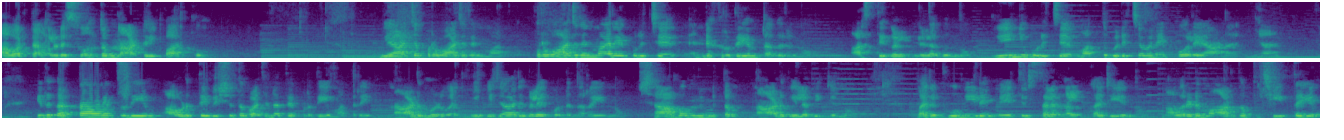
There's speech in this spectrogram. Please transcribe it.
അവർ തങ്ങളുടെ സ്വന്തം നാട്ടിൽ പാർക്കും. വ്യാജ പ്രവാചകന്മാർ പ്രവാചകന്മാരെ കുറിച്ച് എന്റെ ഹൃദയം തകരുന്നു അസ്ഥികൾ ഇളകുന്നു വീഞ്ഞു കുടിച്ച് മത്തു പിടിച്ചവനെ പോലെയാണ് ഞാൻ. ഇത് കർത്താവിനെ പ്രതിയും അവിടുത്തെ വിശുദ്ധ വചനത്തെ പ്രതിയും അത്രേ. നാട് മുഴുവൻ വ്യഭിചാരികളെ കൊണ്ട് നിറയുന്നു. ശാപം നിമിത്തം നാട് വിലപിക്കുന്നു. മരുഭൂമിയിലെ മേച്ചിൽ സ്ഥലങ്ങൾ കരിയുന്നു. അവരുടെ മാർഗം ചീത്തയും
